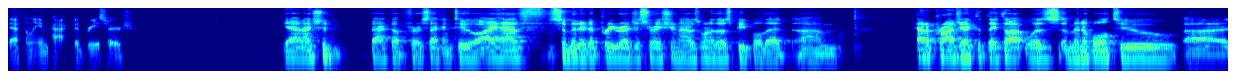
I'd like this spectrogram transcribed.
definitely impacted research. Yeah, and I should back up for a second too. I have submitted a pre-registration. I was one of those people that um, had a project that they thought was amenable to uh,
